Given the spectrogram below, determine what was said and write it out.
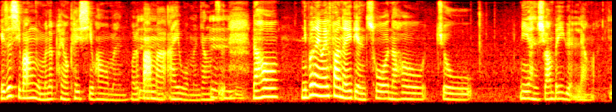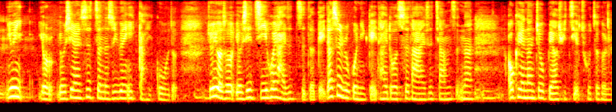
也是希望我们的朋友可以喜欢我们，我的爸妈爱我们这样子。然后你不能因为犯了一点错，然后就你也很希望被原谅嘛。嗯因为有有些人是真的是愿意改过的，嗯就有时候有些机会还是值得给。但是如果你给太多次，他还是这样子，那嗯 OK，那就不要去解除这个人。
